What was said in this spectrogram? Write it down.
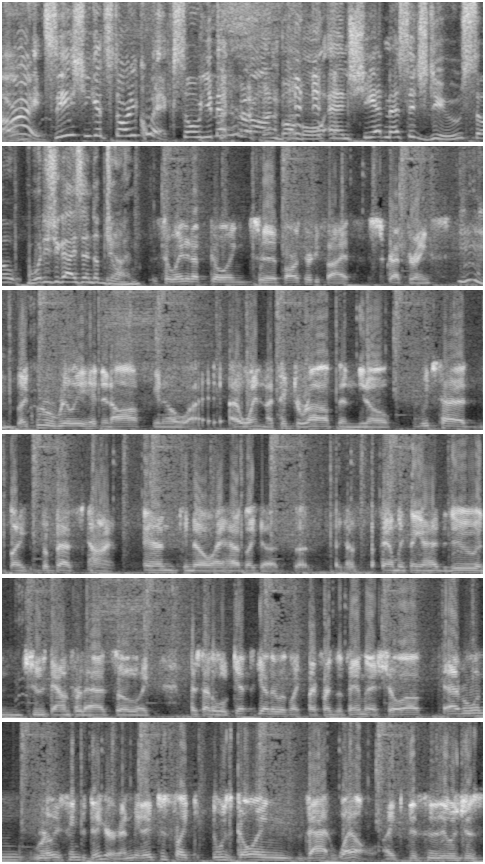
All right. See, she gets started quick. So you met her on Bumble, and she had messaged you. So what did you guys end up doing? So we ended up going to Bar 35 to grab drinks. Hmm. Like we were really hitting it off. You know, I, I went and I picked her up, and you know, we just had like the best time. And you know, I had like a, a like a, family thing I had to do, and she was down for that. So like, I just had a little get together with like my friends and family. I show up, everyone really seemed to dig her. I mean, it just like it was going that well. Like this is it was just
